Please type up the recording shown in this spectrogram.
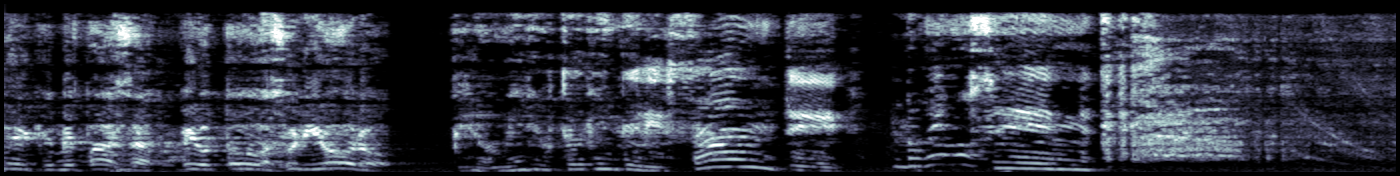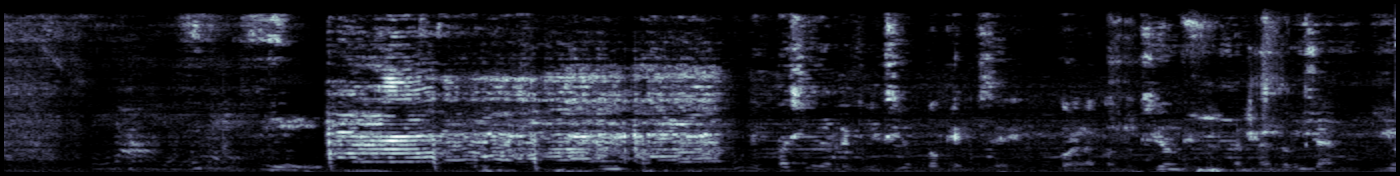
sé qué me pasa. Veo todo azul y oro. Pero mire usted qué interesante. Lo vemos en... Un espacio de reflexión boquense. Con la conducción de Fernando Villán y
